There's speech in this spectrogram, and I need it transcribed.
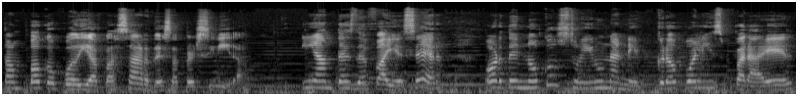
tampoco podía pasar desapercibida, y antes de fallecer ordenó construir una necrópolis para él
